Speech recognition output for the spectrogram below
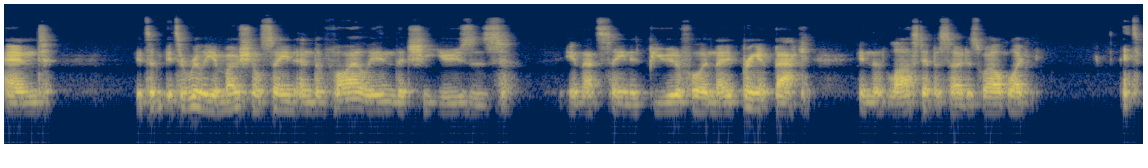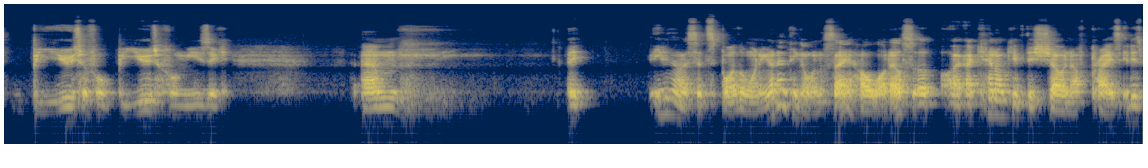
and it's a it's a really emotional scene, and the violin that she uses in that scene is beautiful, and they bring it back in the last episode as well. Like, it's beautiful, beautiful music. Um, even though I said spoiler warning, I don't think I want to say a whole lot else. Uh, I, I cannot give this show enough praise. It is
